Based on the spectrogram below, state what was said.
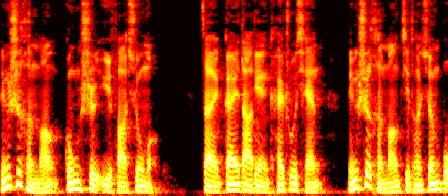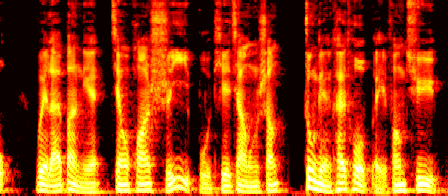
零食很忙攻势愈发凶猛。在该大店开出前，零食很忙集团宣布，未来半年将花十亿补贴加盟商，重点开拓北方区域，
